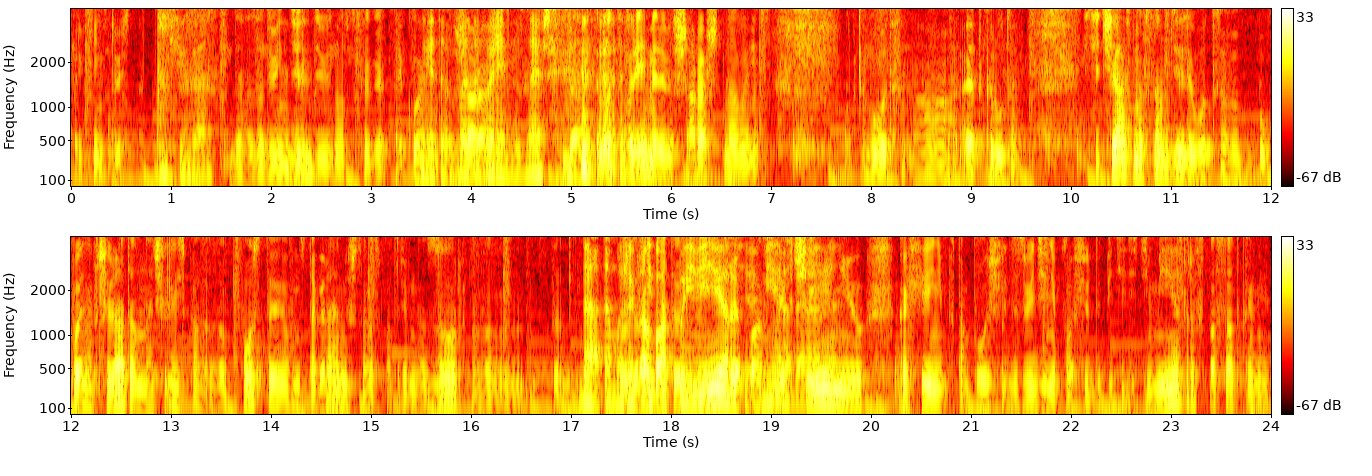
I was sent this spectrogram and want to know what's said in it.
прикинь, то есть... Нифига. Да, за две недели 90 кг, прикольно. Это в это время, знаешь? Да, это в это время шарашит на вынос. Вот, а, это круто. Сейчас, на самом деле, вот э, буквально вчера там начались посты в Инстаграме, что Роспотребнадзор э, да, там уже разрабатывает меры по меры, смягчению, да, да. кофейни, там площадь, заведение площадь до 50 метров, с посадками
